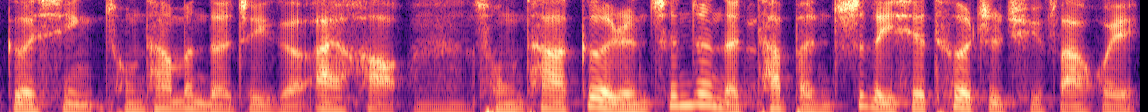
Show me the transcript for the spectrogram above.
个性，从他们的这个爱好，从他个人真正的他本质的一些特质去发挥，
